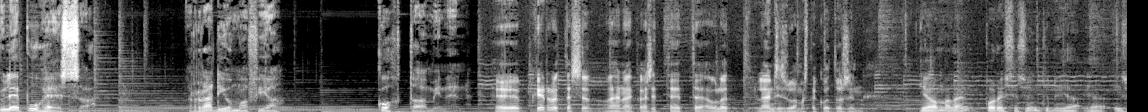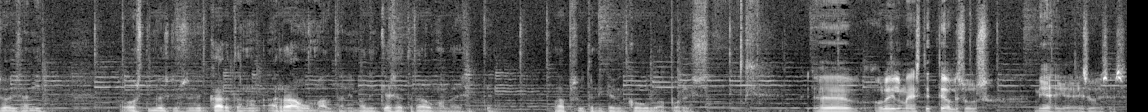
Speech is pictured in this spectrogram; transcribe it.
Yle puheessa. Radiomafia. Kohtaaminen. Kerroit tässä vähän aikaa sitten, että olet Länsi-Suomesta kotoisin. Joo, mä olen Porissa syntynyt ja, ja isoisäni osti myöskin sen kartanon Raumalta, niin mä olin kesät Raumalla ja sitten lapsuuteni kävin koulua Porissa. Öö, oli ilmeisesti teollisuusmiehiä isoisessa.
